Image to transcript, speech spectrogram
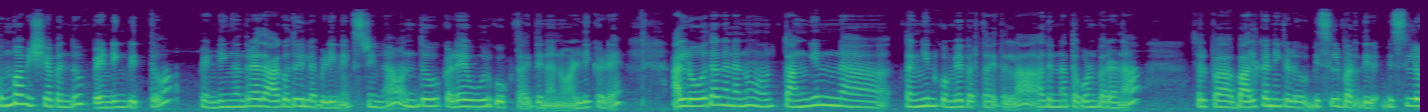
ತುಂಬ ವಿಷಯ ಬಂದು ಪೆಂಡಿಂಗ್ ಬಿತ್ತು. ಪೆಂಡಿಂಗ್ ಅಂದರೆ ಅದು ಆಗೋದು ಇಲ್ಲ ಬಿಡಿ ನೆಕ್ಸ್ಟ್ ಇನ್ನು. ಒಂದು ಕಡೆ ಊರಿಗೆ ಹೋಗ್ತಾ ಇದ್ದೆ ನಾನು, ಹಳ್ಳಿ ಕಡೆ. ಅಲ್ಲಿ ಹೋದಾಗ ನಾನು ತಂಗಿನ ತಂಗಿನ ಕೊಂಬೆ ಬರ್ತಾ ಇದ್ದಲ್ಲ ಅದನ್ನು ತೊಗೊಂಡು ಬರೋಣ. ಸ್ವಲ್ಪ ಬಾಲ್ಕನಿಗಳು ಬಿಸಿಲು ಬರ್ದಿ, ಬಿಸಿಲು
